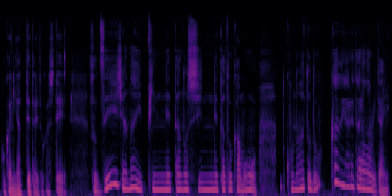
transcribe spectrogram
他にやってたりとかしてその税じゃないピンネタの新ネタとかもこのあとどっかでやれたらなみたいに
